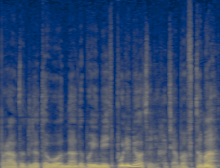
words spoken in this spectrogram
Правда, для того надо бы иметь пулемет или хотя бы автомат.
